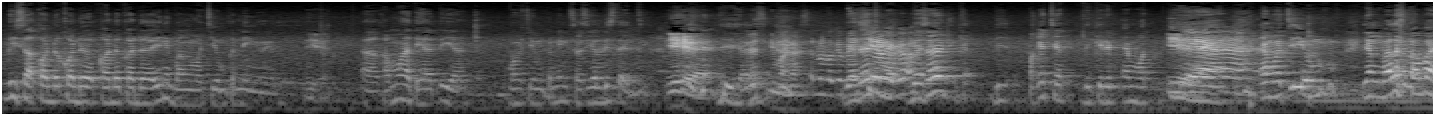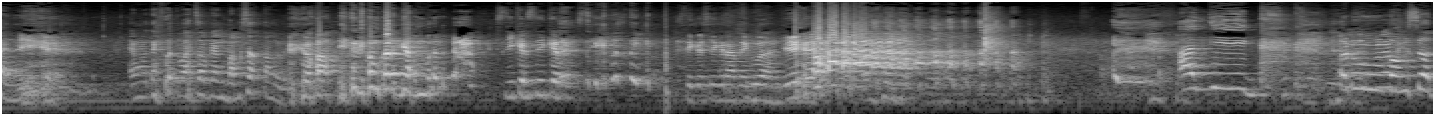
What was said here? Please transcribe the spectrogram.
bisa kode-kode kode-kode ini Bang mau cium kening gitu. iya Eh, kamu hati-hati ya. Mau cium kening social distancing. iya Iya. terus gimana Seru pakai Biasanya facial cuma, ya biasanya di, di- pakai chat dikirim emot. Iya. Emot cium yang balas bapaknya. iya Emot-emot WhatsApp yang bangsat tau lu. yang gambar-gambar. stiker stiker stiker stiker stiker stiker hp gua iya Anjing. Aduh, bangsat.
